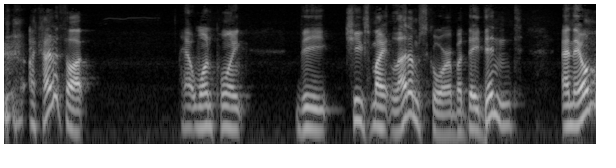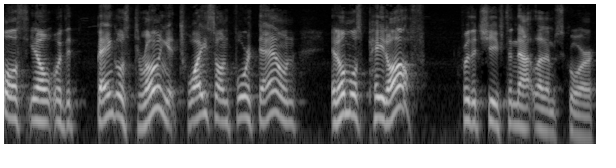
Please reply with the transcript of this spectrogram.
I kind of thought at one point the Chiefs might let them score, but they didn't. And they almost, you know, with the Bengals throwing it twice on fourth down, it almost paid off for the Chiefs to not let them score.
